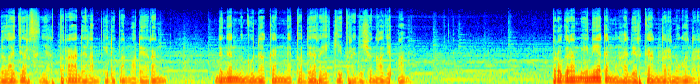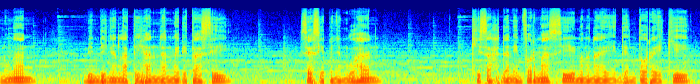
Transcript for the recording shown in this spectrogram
belajar sejahtera dalam kehidupan modern dengan menggunakan metode Reiki tradisional Jepang. Program ini akan menghadirkan renungan-renungan, bimbingan latihan dan meditasi, sesi penyembuhan, kisah dan informasi mengenai Dento Reiki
